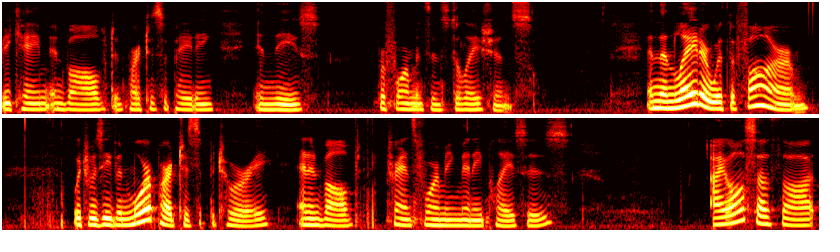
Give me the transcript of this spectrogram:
became involved in participating in these performance installations. And then later with the farm, which was even more participatory and involved transforming many places, I also thought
